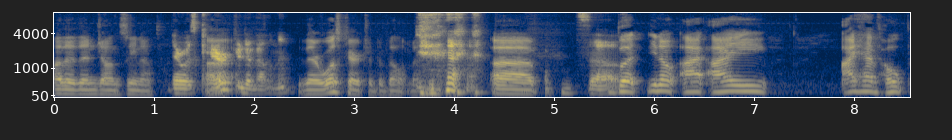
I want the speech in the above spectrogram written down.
other than John Cena, there was character development. there was character development. uh, so, but you know, I I I have hope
